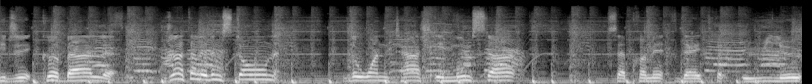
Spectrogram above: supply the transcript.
DJ Cobal, Jonathan Livingstone, The One Tash et Moonstar. Ça promet d'être huileux.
